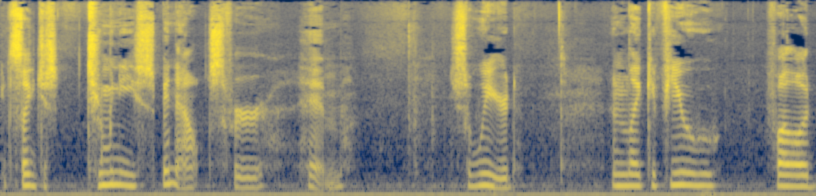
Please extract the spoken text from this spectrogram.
it's like just too many spinouts for him. It's weird. And like, if you followed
